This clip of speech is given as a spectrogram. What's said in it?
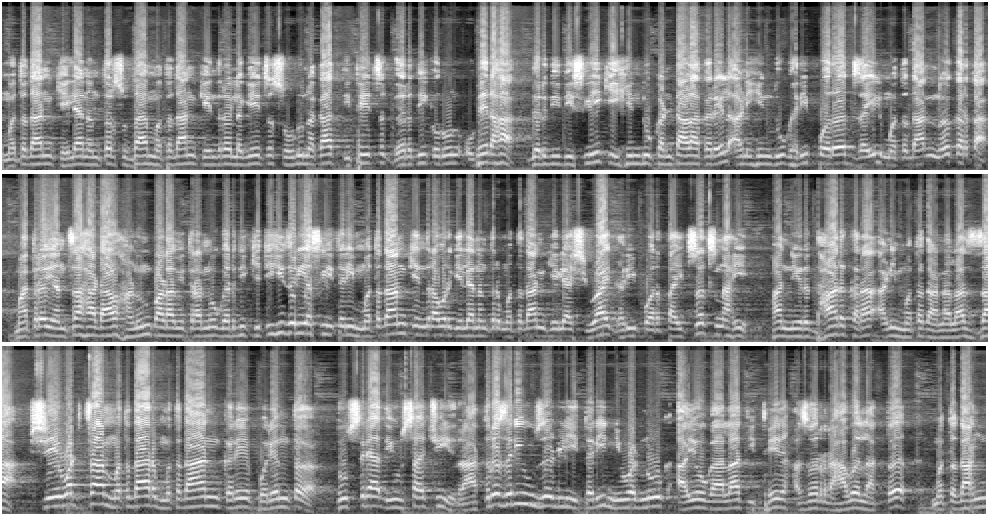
मतदान केल्यानंतर सुद्धा मतदान केंद्र लगेच सोडू नका. तिथेच गर्दी करून उभे राहा. गर्दी दिसली की हिंदू कंटाळा करेल आणि हिंदू घरी परत जाईल मतदान न करता. मात्र यांचा हा डाव हाणून पाडा मित्रांनो. गर्दी कितीही जरी असली तरी मतदान केंद्रावर गेल्यानंतर मतदान केल्याशिवाय घरी परतायचंच नाही. हा निर्धार करा आणि मतदानाला जा. शेवटचा मतदार मतदान करेपर्यंत दुसऱ्या दिवसाची रात्र जरी उजडली तरी निवडणूक आयोगाला तिथे हजर राहावं लागतं. मतदान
